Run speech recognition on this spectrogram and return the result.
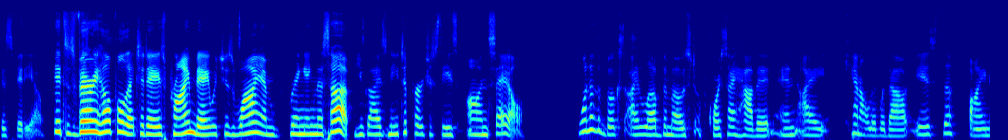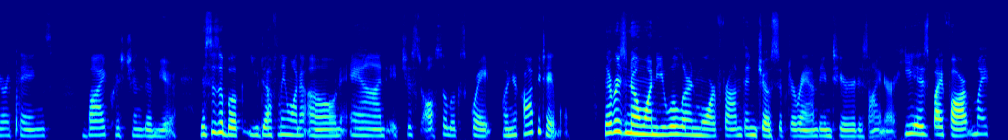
this video. It's very helpful that today is Prime Day, which is why I'm bringing this up. You guys need to purchase these on sale. One of the books I love the most, of course, I have it, and I cannot live without is The Finer Things by Christian Lemieux. This is a book you definitely want to own, and it just also looks great on your coffee table. There is no one you will learn more from than Joseph Dirand, the interior designer. He is by far my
